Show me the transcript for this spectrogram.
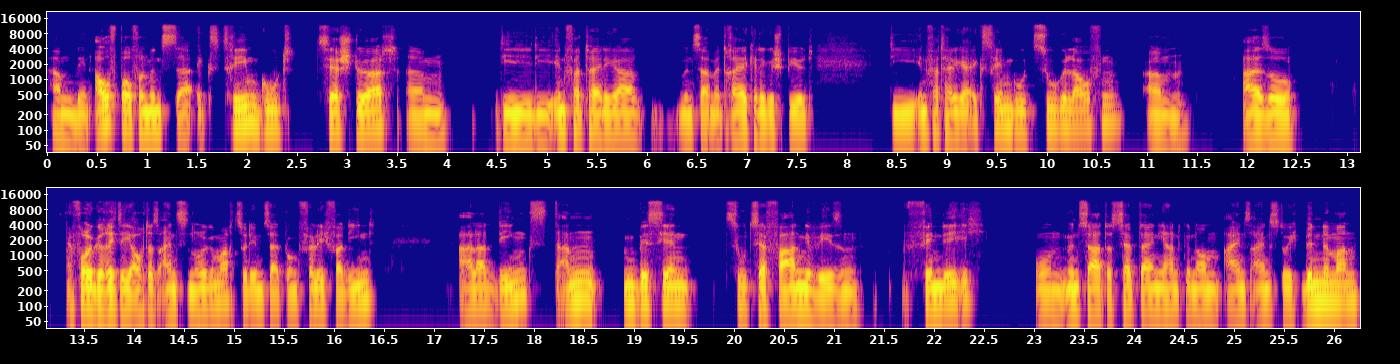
haben den Aufbau von Münster extrem gut zerstört. Ähm, die, die Innenverteidiger, Münster hat mit Dreierkette gespielt, die Innenverteidiger extrem gut zugelaufen. Ähm, also folgerichtig auch das 1-0 gemacht, zu dem Zeitpunkt völlig verdient. Allerdings dann ein bisschen zu zerfahren gewesen, finde ich. Und Münster hat das Zepter in die Hand genommen, 1-1 durch Bindemann.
